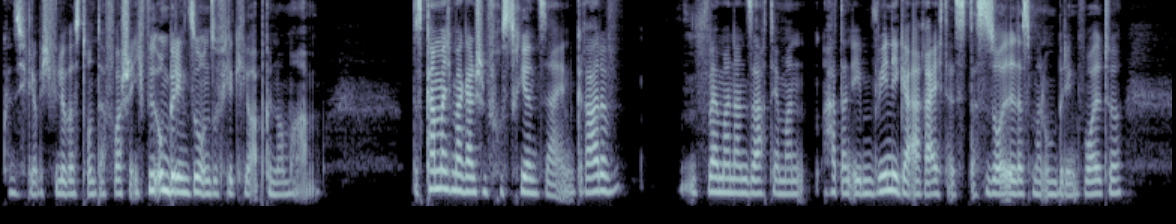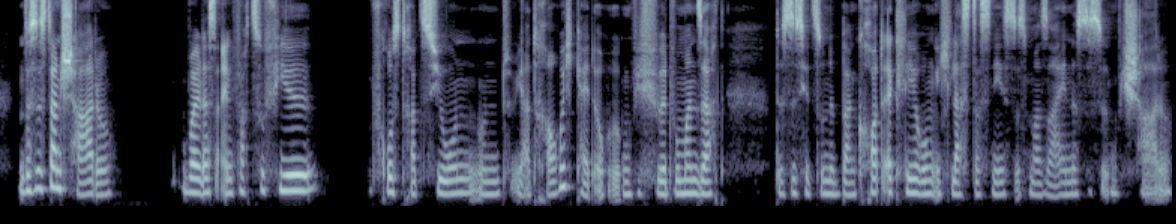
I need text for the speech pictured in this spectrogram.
Können sich, glaube ich, viele was drunter vorstellen. Ich will unbedingt so und so viele Kilo abgenommen haben. Das kann manchmal ganz schön frustrierend sein. Gerade wenn man dann sagt, ja, man hat dann eben weniger erreicht als das soll, das man unbedingt wollte. Und das ist dann schade, weil das einfach zu viel Frustration und ja, Traurigkeit auch irgendwie führt, wo man sagt, das ist jetzt so eine Bankrotterklärung, ich lasse das nächstes Mal sein, das ist irgendwie schade.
